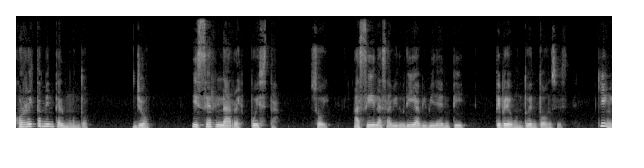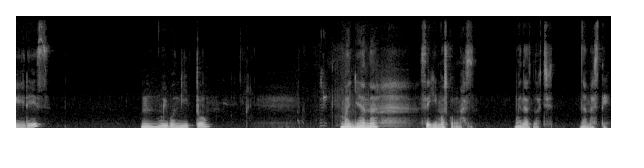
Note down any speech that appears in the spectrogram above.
correctamente al mundo. Yo, y ser la respuesta, soy. Así la sabiduría vivirá en ti. Te preguntó entonces, ¿quién eres? Mm, muy bonito. Mañana seguimos con más. Buenas noches. Namaste.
